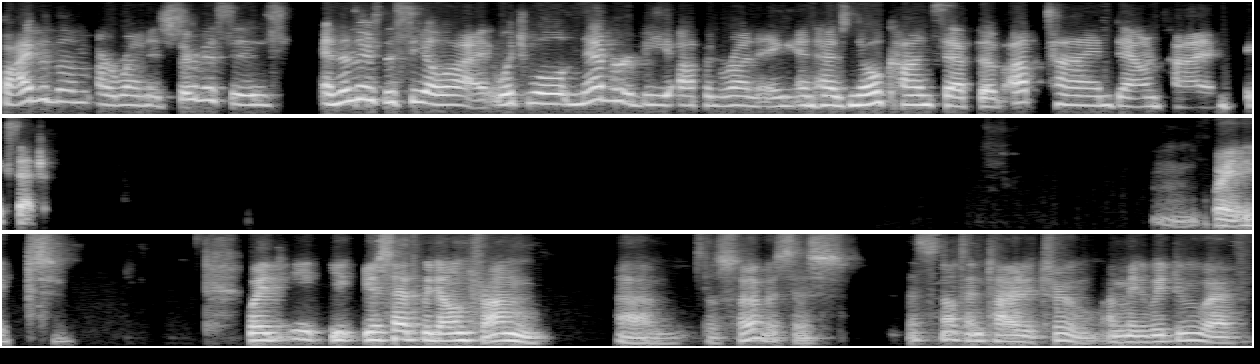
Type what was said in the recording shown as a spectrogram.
Five of them are run as services, and then there's the CLI, which will never be up and running and has no concept of uptime, downtime, etc. Hmm, wait, wait. You, said we don't run um, the services. That's not entirely true. I mean, we do have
